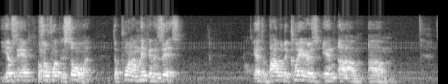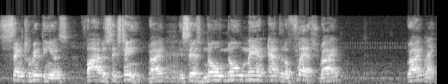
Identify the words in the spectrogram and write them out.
you understand? So forth and so on. The point I'm making is this. As the Bible declares in um, um, 2 Corinthians 5 and 16, right? Mm-hmm. It says, no, no man after the flesh, right? Right? Right.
